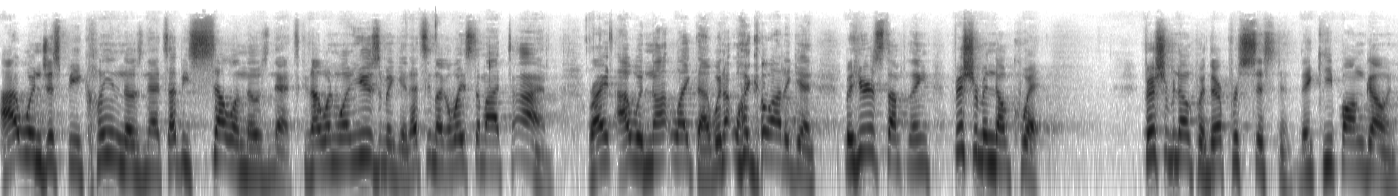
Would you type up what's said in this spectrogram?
I wouldn't just be cleaning those nets, I'd be selling those nets because I wouldn't want to use them again. That seemed like a waste of my time, right? I would not like that. I would not want to go out again. But here's something fishermen don't quit. Fishermen don't quit. They're persistent. They keep on going.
